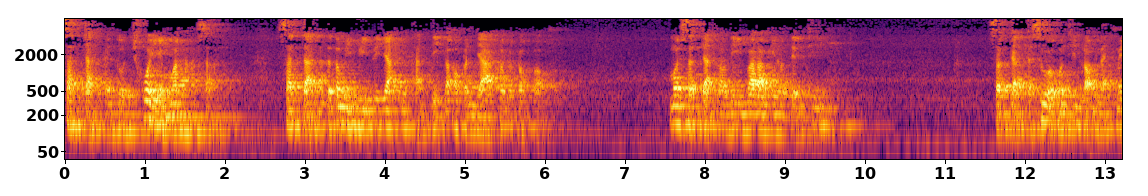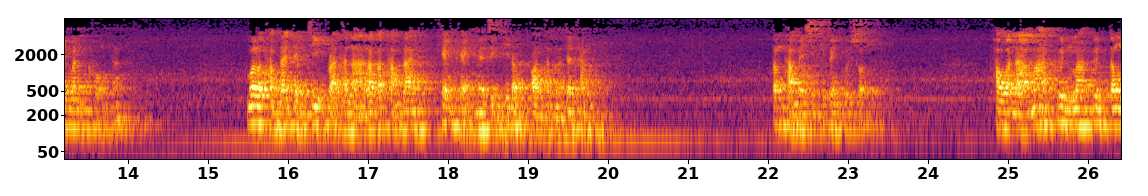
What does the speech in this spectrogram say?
สัจจะเป็นตัวช่วยอย่างมหาศาล สัจจะมันจะต้องมีวิริยะมีขันติก็เอาปัญญาเข้าไปประกอบเมื่อสัจจะเราดีบารมีเราเต็มที่ สัจจะจะสู้กับคนที่หลอกแหลกไม่มั่นคงนะ เมื่อเราทำได้เต็มที่ปรารถนาแล้วก็ทำได้เข้มแข็งในสิ่งที่เราปรารถนาจะทำต้องทำในสิ่งที่เป็นกุศลภาวนามากขึ้นมากขึ้นต้อง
